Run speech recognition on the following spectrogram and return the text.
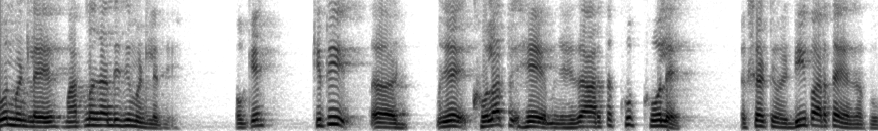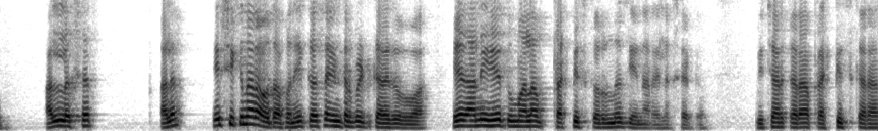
कोण म्हटले महात्मा गांधीजी म्हटले ते. ओके किती म्हणजे खोलात हे म्हणजे ह्याचा अर्थ खूप खोल आहे. लक्षात ठेवा डीप अर्थ आहे ह्याचा खूप. आलं लक्षात? आलं? हे शिकणार आहोत आपण हे कसं इंटरप्रिट करायचं बाबा? हे आणि हे तुम्हाला प्रॅक्टिस करूनच येणार आहे लक्षात ठेवा. विचार करा प्रॅक्टिस करा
